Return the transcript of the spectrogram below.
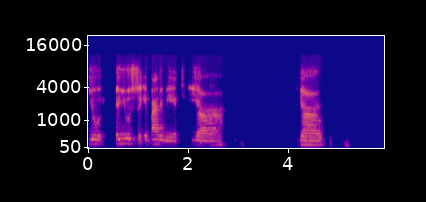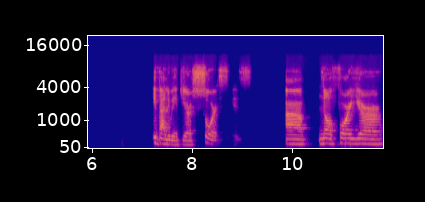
You use to evaluate your, your, evaluate your sources. Uh, now for your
